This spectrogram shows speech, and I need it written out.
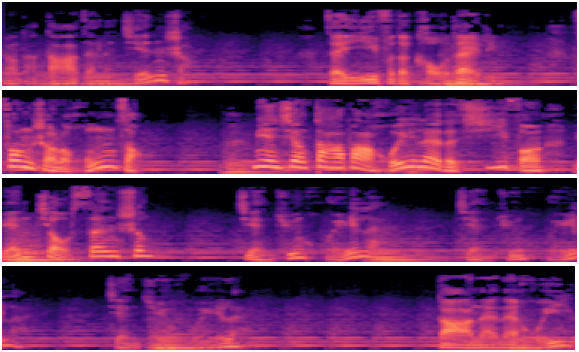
让他搭在了肩上，在衣服的口袋里放上了红枣，面向大爸回来的西方，连叫三声：“建军回来，建军回来，建军回来。”大奶奶回应：“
